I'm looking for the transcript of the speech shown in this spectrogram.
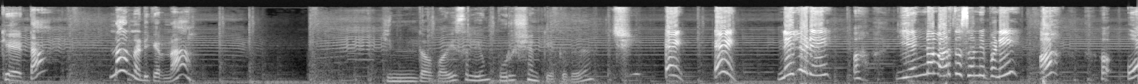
கேட்டா நான் நடிக்கிறேனா? இந்த வயசுலயும் புருஷன் கேக்குது. ச்சீ. ஏய் ஏய் நில்லுடி. என்ன வார்த்தை சொன்ன இப்ப நீ? ஓ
